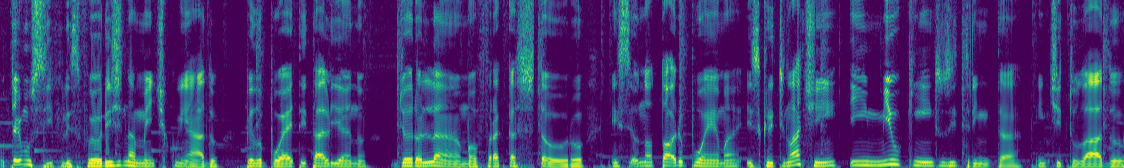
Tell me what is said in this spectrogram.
O termo sífilis foi originalmente cunhado pelo poeta italiano Girolamo Fracastoro em seu notório poema escrito em latim em 1530, intitulado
